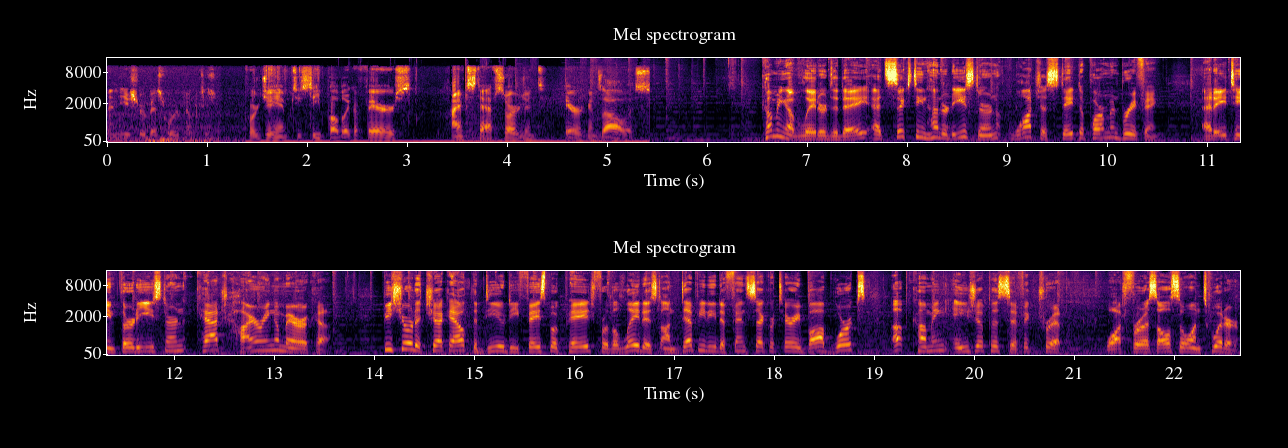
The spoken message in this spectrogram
in the USAREUR Best Warrior competition. For JMTC Public Affairs, I'm Staff Sergeant Eric Gonzalez. Coming up later today at 1600 Eastern, watch a State Department briefing. At 1830 Eastern, catch Hiring America. Be sure to check out the DoD Facebook page for the latest on Deputy Defense Secretary Bob Work's upcoming Asia Pacific trip. Watch for us also on Twitter.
